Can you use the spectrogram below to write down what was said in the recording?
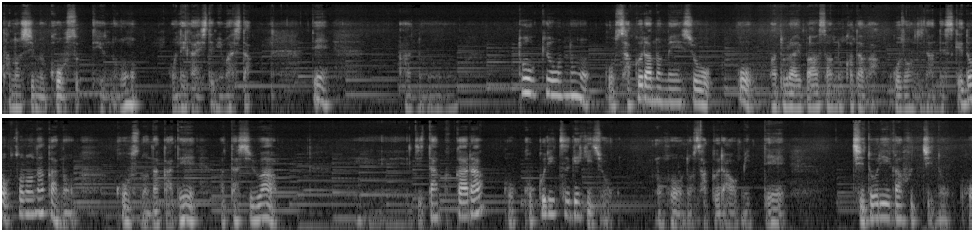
楽しむコースっていうのをお願いしてみました。であの東京のこう桜の名所を、まあ、ドライバーさんの方がご存知なんですけどその中のコースの中で私は、えー、自宅からこう国立劇場の方の桜を見て千鳥ヶ淵の方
